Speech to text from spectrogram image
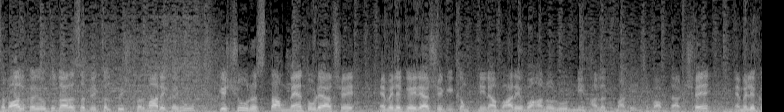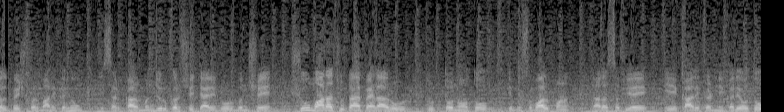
સવાલ કર્યો હતો. ધારાસભ્ય કલ્પેશ પરમારે કહ્યું કે શું રસ્તા મેં તોડ્યા છે? એમએલએ કહી રહ્યા છે કે કંપનીના ભારે વાહનો રોડની હાલત માટે જવાબદાર છે. એમએલએ કલ્પેશ પરમારે કહ્યું કે સરકાર મંજૂર કરશે ત્યારે રોડ બનશે. શું મારા ચૂંટાયા પહેલા રોડ તૂટતો નહોતો? તેવો સવાલ પણ ધારાસભ્યએ એ કાર્યકરને કર્યો હતો.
